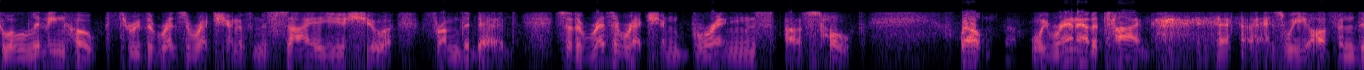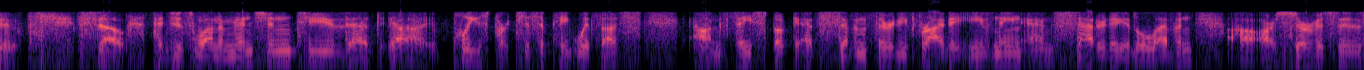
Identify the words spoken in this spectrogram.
to a living hope through the resurrection of Messiah Yeshua from the dead. So the resurrection brings us hope. Well, we ran out of time, as we often do. So I just want to mention to you that uh, please participate with us on Facebook at 7:30 Friday evening and Saturday at 11. Uh, our services,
